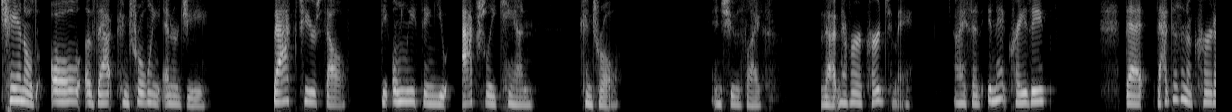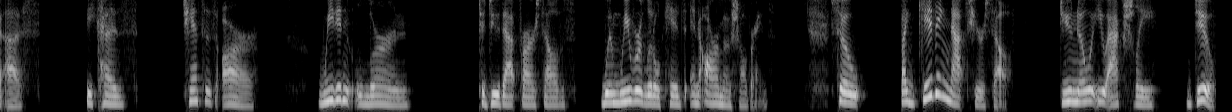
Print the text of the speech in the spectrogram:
channeled all of that controlling energy back to yourself, the only thing you actually can control? And she was like, That never occurred to me. And I said, Isn't it crazy that that doesn't occur to us because chances are we didn't learn to do that for ourselves when we were little kids in our emotional brains. So, by giving that to yourself, do you know what you actually do?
